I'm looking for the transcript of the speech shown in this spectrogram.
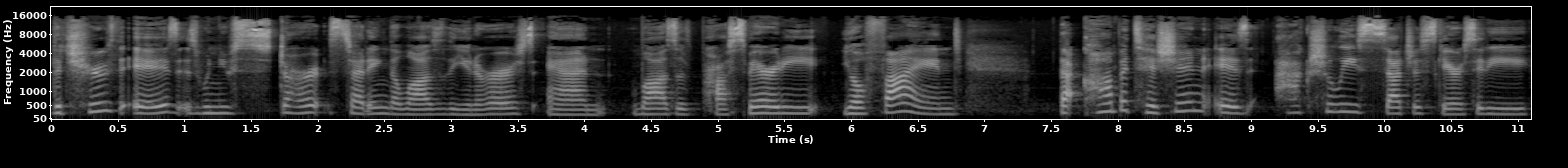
the truth is is when you start studying the laws of the universe and laws of prosperity, you'll find that competition is actually such a scarcity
